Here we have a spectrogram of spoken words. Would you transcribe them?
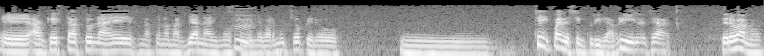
eh, aunque esta zona es una zona más llana y no suele hmm. nevar mucho, pero mm, sí, puedes incluir abril, o sea, pero vamos,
